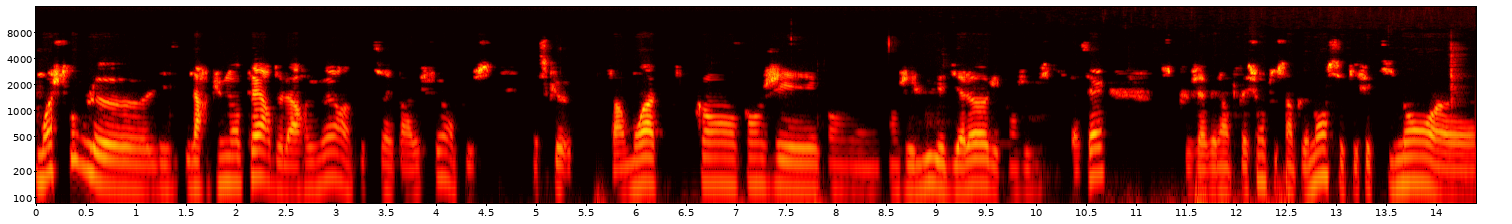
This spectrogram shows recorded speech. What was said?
Moi, je trouve le l'argumentaire de la rumeur un peu tiré par les cheveux en plus, parce que, enfin moi, quand quand j'ai quand, j'ai lu les dialogues et quand j'ai vu ce qui se passait, ce que j'avais l'impression tout simplement, c'est qu'effectivement euh,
